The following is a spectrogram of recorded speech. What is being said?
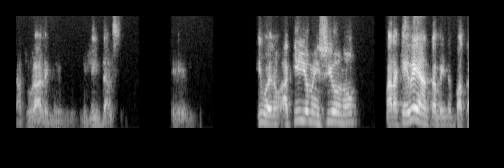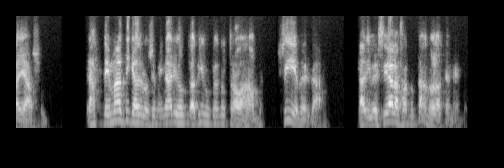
naturales muy, lindas. Eh, y bueno, aquí yo menciono, para que vean también un pantallazo, las temáticas de los seminarios educativos que nosotros trabajamos. Sí, es verdad. La diversidad de la facultad no la tenemos.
